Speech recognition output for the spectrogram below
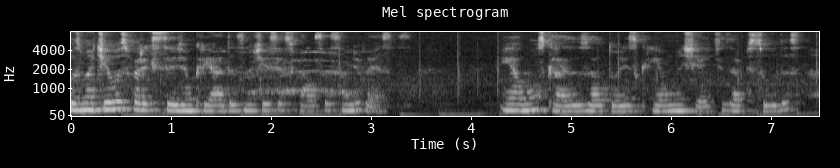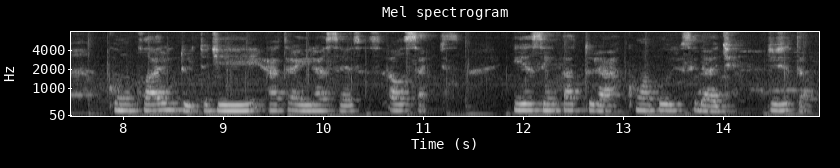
Os motivos para que sejam criadas notícias falsas são diversos. Em alguns casos, os autores criam manchetes absurdas com o claro intuito de atrair acessos aos sites e assim faturar com a publicidade digital.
